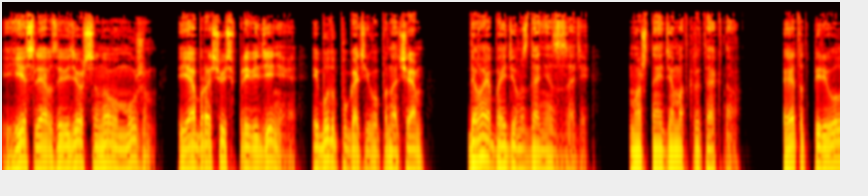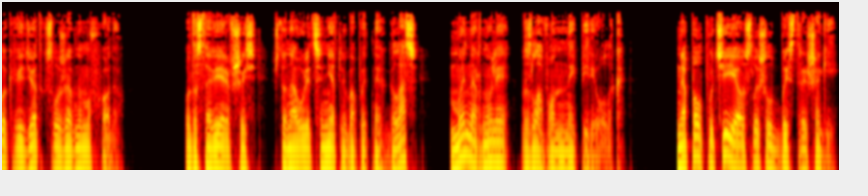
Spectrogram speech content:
Если обзаведешься новым мужем, я обращусь в привидение и буду пугать его по ночам. Давай обойдем здание сзади. Может, найдем открытое окно. Этот переулок ведет к служебному входу. Удостоверившись, что на улице нет любопытных глаз, мы нырнули в зловонный переулок. На полпути я услышал быстрые шаги.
